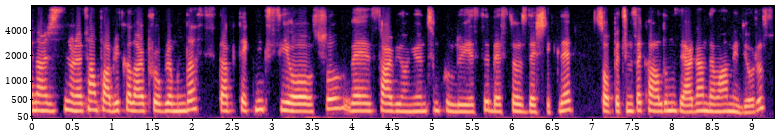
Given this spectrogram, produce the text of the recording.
Enerjisini Üreten Fabrikalar programında Sistem Teknik CEO'su ve Servion Yönetim Kurulu üyesi Beste Özdeşlik'le sohbetimize kaldığımız yerden devam ediyoruz.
